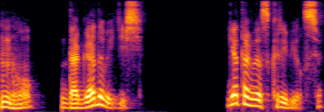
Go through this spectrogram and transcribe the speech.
«Ну, догадываетесь?» Я тогда скривился.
